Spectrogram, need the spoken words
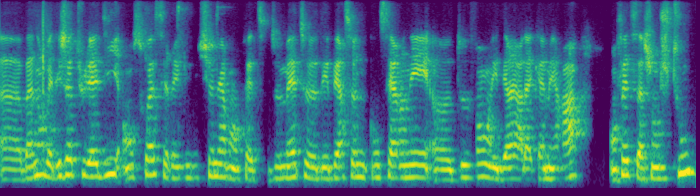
Euh, bah non, bah déjà tu l'as dit, en soi c'est révolutionnaire en fait de mettre des personnes concernées euh, devant et derrière la caméra en fait, ça change tout.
